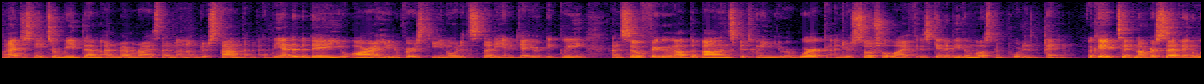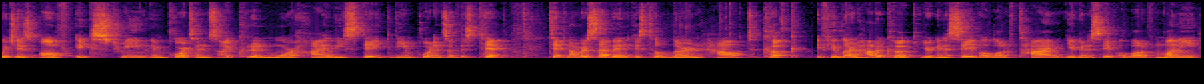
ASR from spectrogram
and I just need to read them and memorize them and understand them. At the end of the day, you are at university in order to study and get your degree. And so figuring out the balance between your work and your social life is gonna be the most important thing. Okay, tip number seven, which is of extreme importance. I couldn't more highly state the importance of this tip. Tip number seven is to learn how to cook if you learn how to cook, you're gonna save a lot of time, you're gonna save a lot of money,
